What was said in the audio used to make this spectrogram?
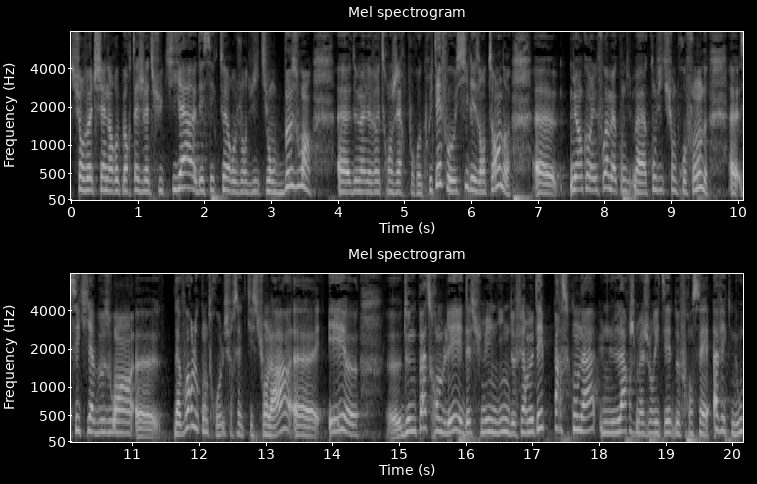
sur votre chaîne un reportage là-dessus, qu'il y a des secteurs aujourd'hui qui ont besoin de manœuvres étrangères pour recruter. Il faut aussi les entendre. mais encore une fois, ma, conviction profonde, c'est qu'il y a besoin d'avoir le contrôle sur cette question-là euh, euh, de ne pas trembler et d'assumer une ligne de fermeté parce qu'on a une large majorité de Français avec nous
